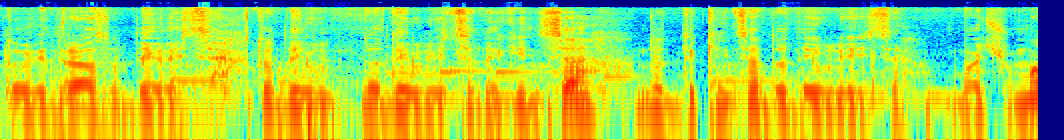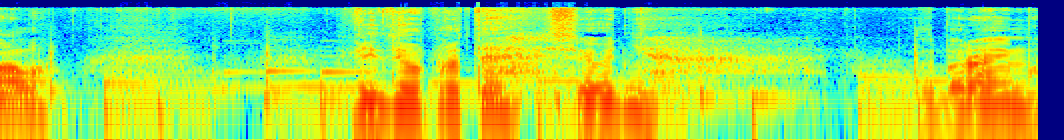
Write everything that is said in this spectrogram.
хто відразу дивиться, хто див, додивлюється до кінця, до, до кінця додивлюється, бачу мало. Відео про те сьогодні збираємо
